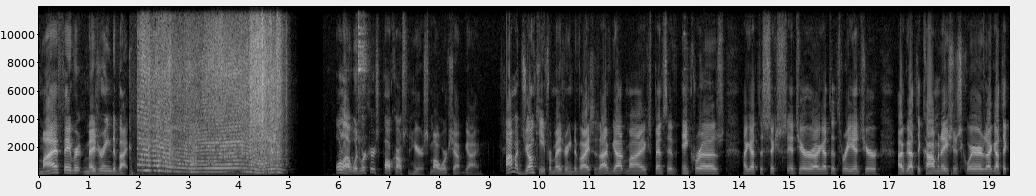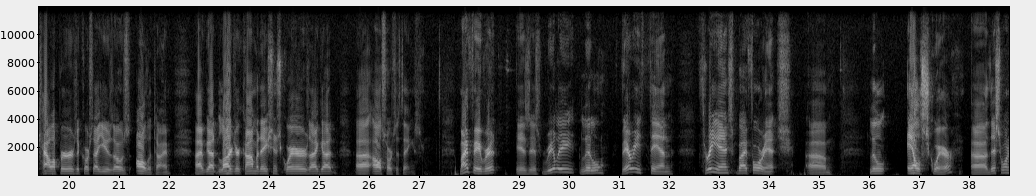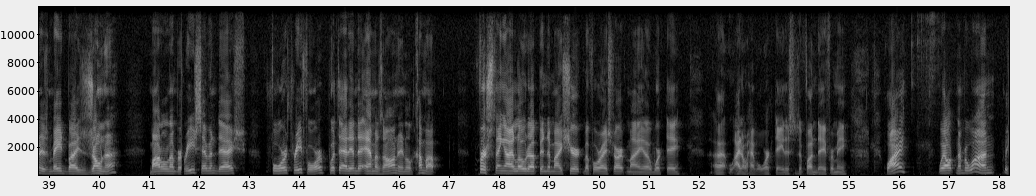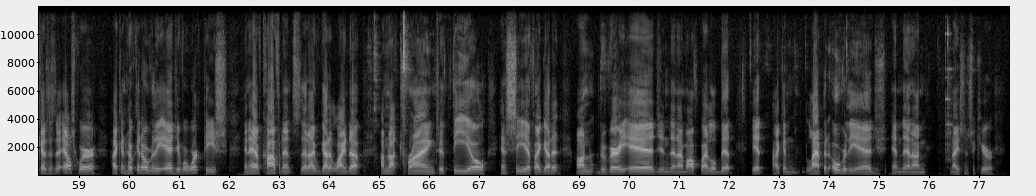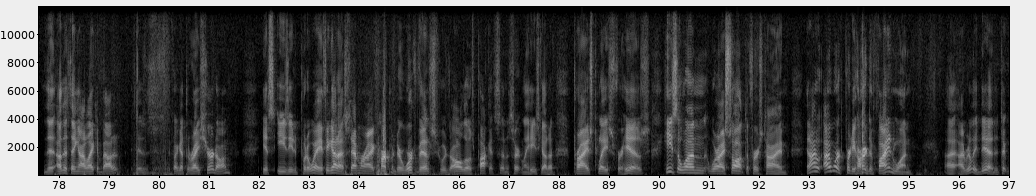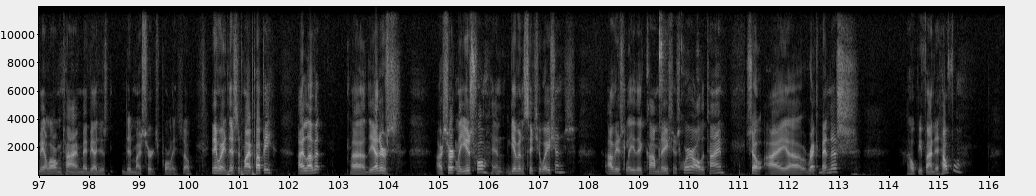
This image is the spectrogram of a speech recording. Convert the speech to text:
my favorite measuring device. Hola woodworkers, Paul Carlson here, small workshop guy. I'm a junkie for measuring devices. I've got my expensive Incras, I got the six incher, I got the three incher, I've got the combination squares, I got the calipers, of course I use those all the time. I've got larger combination squares, I got uh, all sorts of things. My favorite is this really little, very thin, 3 inch by 4 inch um, little L square. Uh, this one is made by Zona, model number 37-434. Put that into Amazon and it'll come up. First thing I load up into my shirt before I start my uh, work day. Uh, I don't have a work day. This is a fun day for me. Why? Well, number one, because it's an L square, I can hook it over the edge of a workpiece and have confidence that I've got it lined up. I'm not trying to feel and see if I got it on the very edge and then I'm off by a little bit. It, I can lap it over the edge and then I'm nice and secure. The other thing I like about it is if I got the right shirt on, it's easy to put away. If you got a Samurai Carpenter work bench with all those pockets, then certainly he's got a prized place for his, he's the one where I saw it the first time and I, I worked pretty hard to find one. I, I really did. It took me a long time. Maybe I just did my search poorly. So anyway, this is my puppy. I love it. Uh, the others are certainly useful in given situations. Obviously the combination square all the time. So I uh, recommend this. I hope you find it helpful.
